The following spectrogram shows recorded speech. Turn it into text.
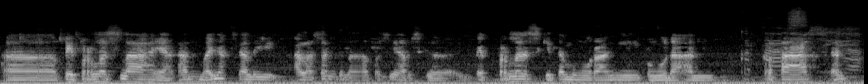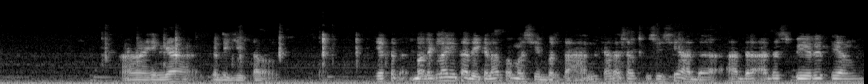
eh, paperless lah ya kan banyak sekali alasan kenapa sih harus ke paperless kita mengurangi penggunaan Kertas, kan? Iya. uh, hingga ke digital. Ya balik lagi tadi kenapa masih bertahan? Karena satu sisi ada ada ada spirit yang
